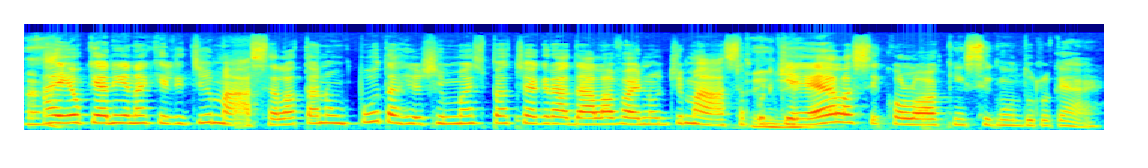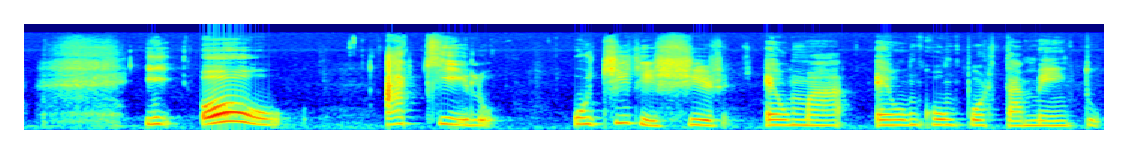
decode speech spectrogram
Ah. Aí eu quero ir naquele de massa. Ela está num puta regime, mas para te agradar, ela vai no de massa, Entendi. porque ela se coloca em segundo lugar. E, ou aquilo, o dirigir é, uma, é um comportamento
